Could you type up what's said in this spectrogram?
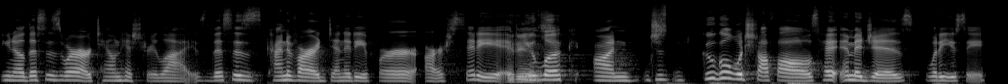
you know, this is where our town history lies. This is kind of our identity for our city. If you look on, just Google Wichita Falls, hit images, what do you see?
